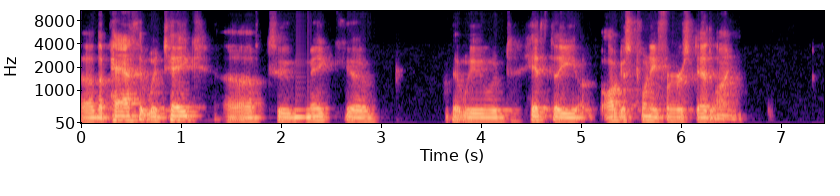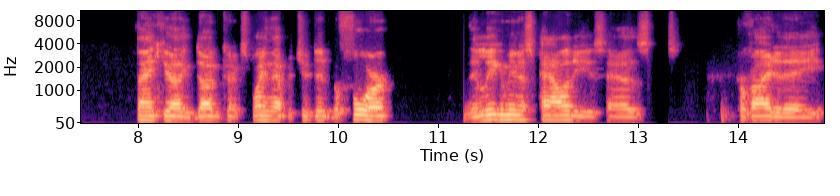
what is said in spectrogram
uh, the path it would take uh, to make that we would hit the August 21st deadline? Thank you. I think Doug could explain that, but you did before. The League of Municipalities has provided a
